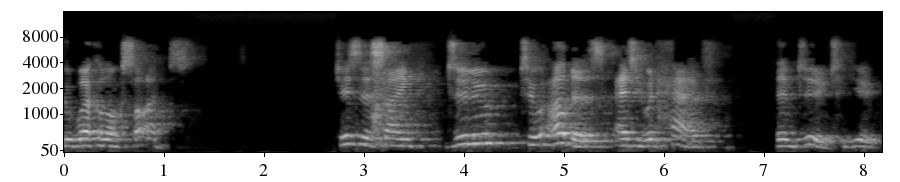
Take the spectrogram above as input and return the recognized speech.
who work alongside us. Jesus is saying, Do to others as you would have them do to you.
